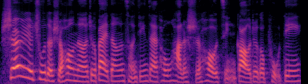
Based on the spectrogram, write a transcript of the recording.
十二月初的时候呢，这个拜登曾经在通话的时候警告这个普丁，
